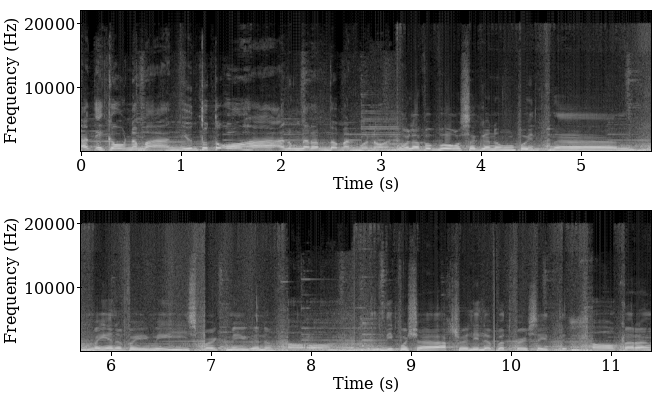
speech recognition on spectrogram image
At ikaw naman, yung totoo ha, anong naramdaman mo nun? Wala pa po ako sa ganong point na may ano po eh, may spark, may ano. Oo. Hindi po siya actually love at first sight eh. Okay. Parang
